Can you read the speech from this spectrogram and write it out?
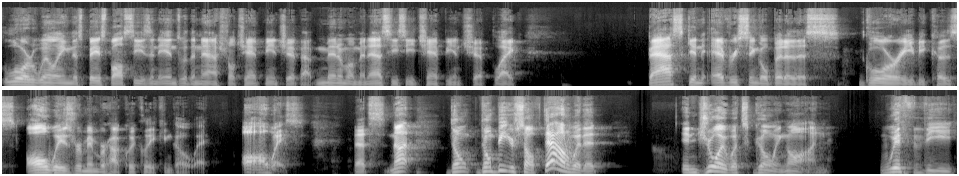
Lord willing, this baseball season ends with a national championship at minimum, an SEC championship. Like bask in every single bit of this glory because always remember how quickly it can go away. Always. That's not don't don't beat yourself down with it. Enjoy what's going on with the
